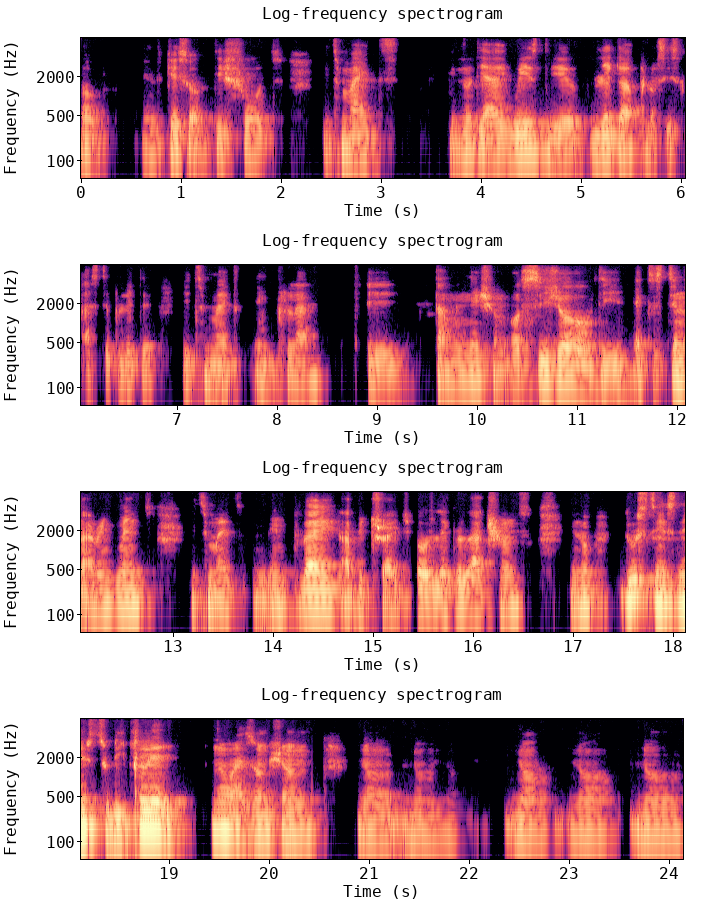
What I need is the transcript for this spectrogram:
So in the case of default, it might you know, there are ways the legal clauses are stipulated. It might imply a termination or seizure of the existing arrangement. It might imply arbitrage or legal actions. You know, those things needs to be clear. No assumption. No, no, no, no, no, no,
